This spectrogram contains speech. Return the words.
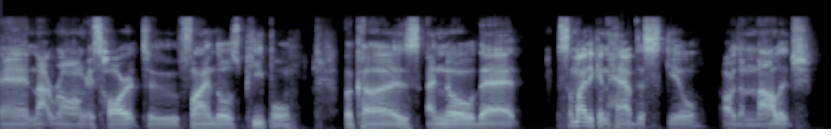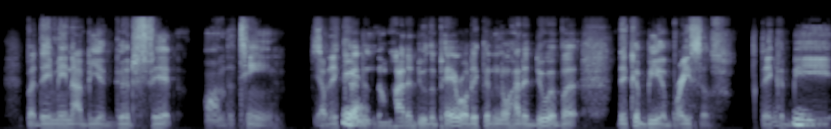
and not wrong. It's hard to find those people because I know that somebody can have the skill or the knowledge, but they may not be a good fit on the team. So they couldn't yeah. know how to do the payroll. They couldn't know how to do it, but they could be abrasive. They could be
